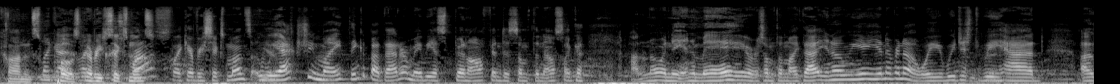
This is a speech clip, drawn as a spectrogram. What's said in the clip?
con and Like a- post like a every six months? Like every six months, we actually might think about that, or maybe a spin off into something else, like a, I don't know, an anime or something like that. You know, you, you never know. We we just we had a,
